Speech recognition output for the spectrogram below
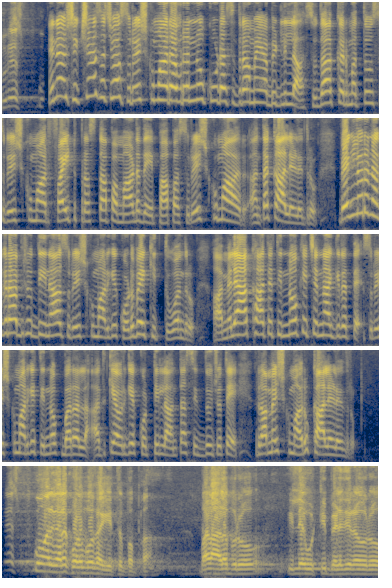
ಸುರೇಶ್ ಇನ್ನು ಶಿಕ್ಷಣ ಸಚಿವ ಸುರೇಶ್ ಕುಮಾರ್ ಅವರನ್ನು ಕೂಡ ಸಿದ್ದರಾಮಯ್ಯ ಬಿಡ್ಲಿಲ್ಲ. ಸುಧಾಕರ್ ಮತ್ತು ಸುರೇಶ್ ಕುಮಾರ್ ಫೈಟ್ ಪ್ರಸ್ತಾಪ ಮಾಡದೆ ಪಾಪ ಸುರೇಶ್ ಕುಮಾರ್ ಅಂತ ಕಾಲೆಳೆದ್ರು. ಬೆಂಗಳೂರು ನಗರಾಭಿವೃದ್ಧಿನ ಸುರೇಶ್ ಕುಮಾರ್ಗೆ ಕೊಡಬೇಕಿತ್ತು ಅಂದ್ರು. ಆಮೇಲೆ ಆ ಖಾತೆ ತಿನ್ನೋಕೆ ಚೆನ್ನಾಗಿರುತ್ತೆ. ಸುರೇಶ್ ಕುಮಾರ್ಗೆ ತಿನ್ನೋಕ್ ಬರಲ್ಲ. ಅದಕ್ಕೆ ಅವ್ರಿಗೆ ಕೊಟ್ಟಿಲ್ಲ ಅಂತ ಸಿದ್ದು ಜೊತೆ ರಮೇಶ್ ಕುಮಾರ್ ಕಾಲೆಳೆದ್ರು. ಸುರೇಶ್ ಕುಮಾರ್ಗಾರ ಕೊಡಬಹುದಾಗಿತ್ತು ಪಾಪ. ಬಹಳ ಹಳಬರು ಇಲ್ಲೇ ಹುಟ್ಟಿ ಬೆಳೆದಿರೋರು?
